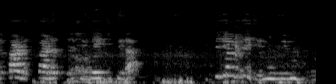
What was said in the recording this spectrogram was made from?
काढत काढत अशी द्यायची तिला. तिच्याकडे द्यायची मग मी म्हणते.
